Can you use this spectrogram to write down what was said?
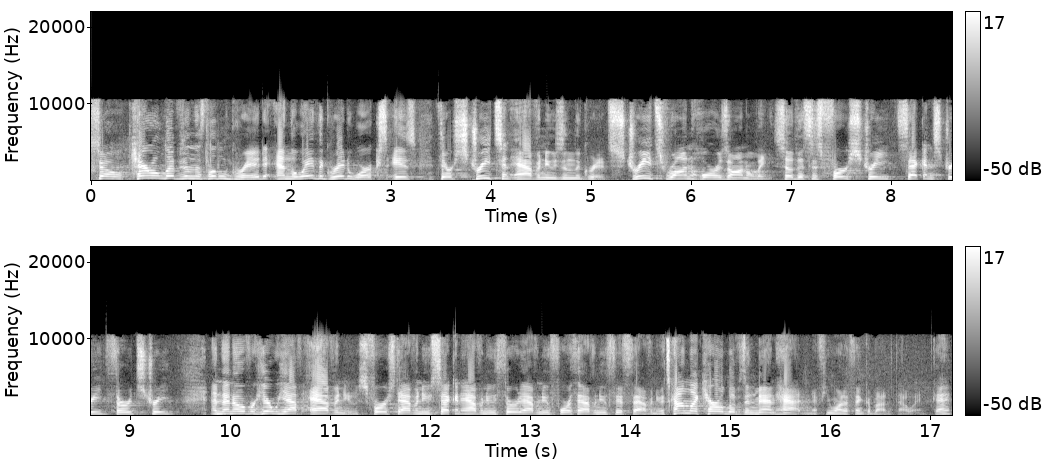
So Karel lives in this little grid, and the way the grid works is there are streets and avenues in the grid. Streets run horizontally. So this is First Street, Second Street, Third Street. And then over here we have avenues. First Avenue, Second Avenue, Third Avenue, Fourth Avenue, Fifth Avenue. It's kind of like Karel lives in Manhattan, if you want to think about it that way. Okay?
